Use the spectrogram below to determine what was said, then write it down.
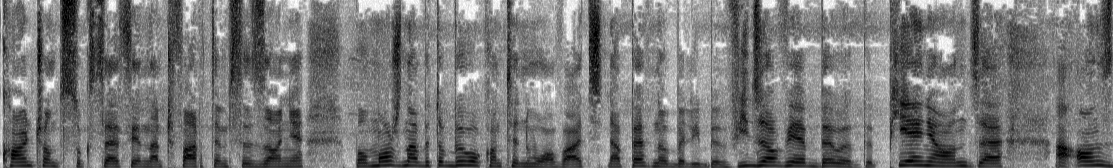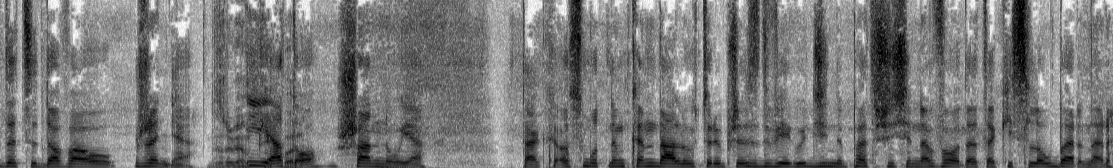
kończąc sukcesję na czwartym sezonie, bo można by to było kontynuować. Na pewno byliby widzowie, byłyby pieniądze, a on zdecydował, że nie. Zrobią I ja to szanuję. Tak, o smutnym Kendalu, który przez dwie godziny patrzy się na wodę, taki slow burner.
